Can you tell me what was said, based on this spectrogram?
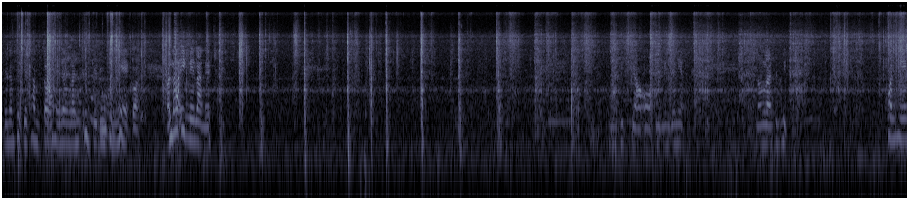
เดี๋ยวน้ำเพชรจะทำต่อให้น้องรันขึ้นไปดูคุณแม่ก่อน อ๋อแล้วอีกในหลันเนี่ยผิดจะเอาออกหรือไงจ๊ะเนี่ยน้องลายเป็นผิดคอนเฮง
